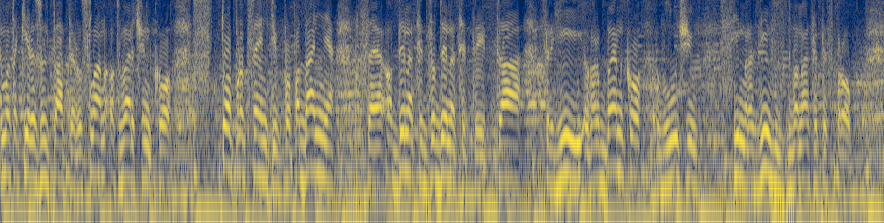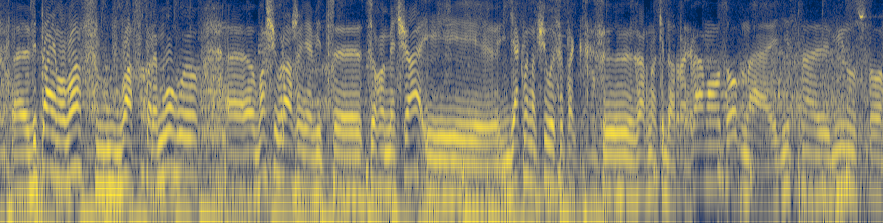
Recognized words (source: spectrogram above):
Маємо такі результати. Руслан Отверченко 100% попадання. Це 11 з 11. Та Сергій Горбенко влучив 7 разів з 12 спроб. Е, Вітаємо вас, вас з перемогою. Е, Ваші враження від е, цього м'яча і як ви навчилися так е, гарно кидати? Программа удобная. Единственный минус, что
